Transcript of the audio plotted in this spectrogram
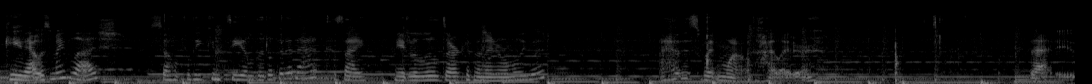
Okay, that was my blush. So hopefully you can see a little bit of that because I made it a little darker than I normally would. I have this Wet n Wild highlighter. That is,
